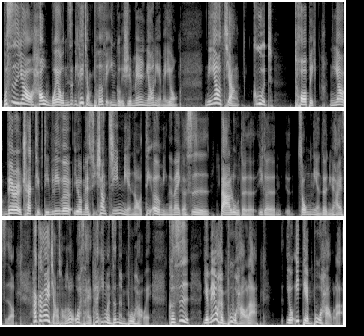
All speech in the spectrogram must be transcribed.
不是要 how well，你你可以讲 perfect English，没人鸟你也没用，你要讲 good topic，你要 very attractive deliver your message，像今年哦，第二名的那个是。大陆的一个中年的女孩子哦，她刚开始讲的时候说：“哇塞，她英文真的很不好诶。”可是也没有很不好啦。有一点不好啦，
